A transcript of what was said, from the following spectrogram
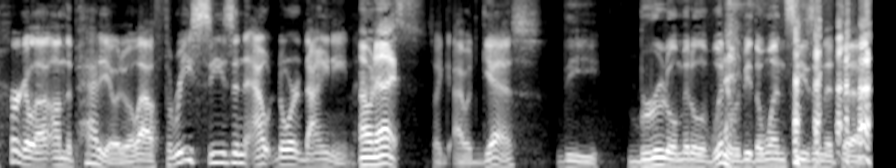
pergola on the patio to allow three season outdoor dining. Oh, nice. It's like I would guess the brutal middle of winter would be the one season that uh,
